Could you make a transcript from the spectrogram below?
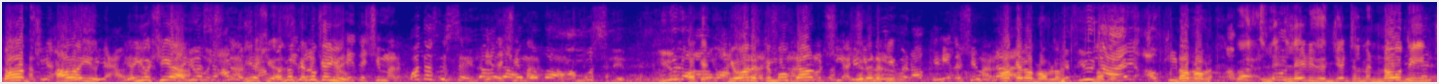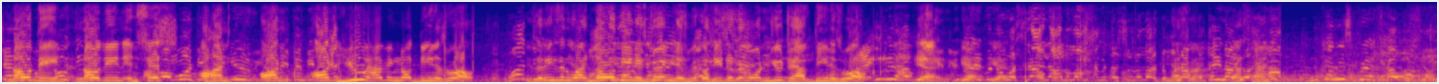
Dogs, how are you? Yeah, you're Shia. You're Shia. Look at, look at He's you. a Shimr. What does this say? La He's a Shimr. I'm Muslim. You know Okay, you want us to move down? You're gonna keep. moving, I'll keep He's a Shimr. Okay, no problem. If you die. I'll keep No problem. keep Well, exposing la- you. ladies and gentlemen, no Ladies deen, no gentlemen, deen, no no deen. deen I've got insists on you. You on don't even be on you having not deen as well. What The deen? reason why Why no you deen is doing this because he doesn't want you to have deen as well. You don't have Yeah, deen. You yeah, don't even yeah. know what's La ilaha illallah Muhammad Rasulullah. The munafiqeen are your imam. Look at this prayer cowardly.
